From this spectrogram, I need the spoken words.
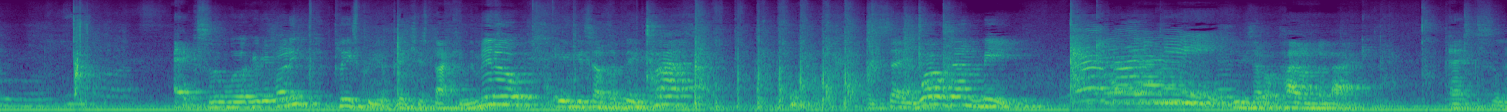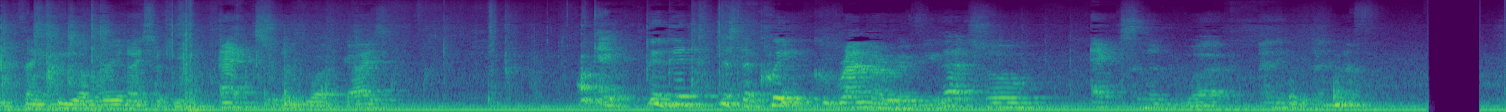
He was. Excellent work, everybody. Please put your pictures back in the middle. Give yourselves a big clap. And say, well done, me. Well done, me. Give yourself a pat on the back. Excellent. Thank you. You're very nice of you. Excellent work, guys. Okay, good, good. Just a quick grammar review. That's all. Excellent work. I think we've done enough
